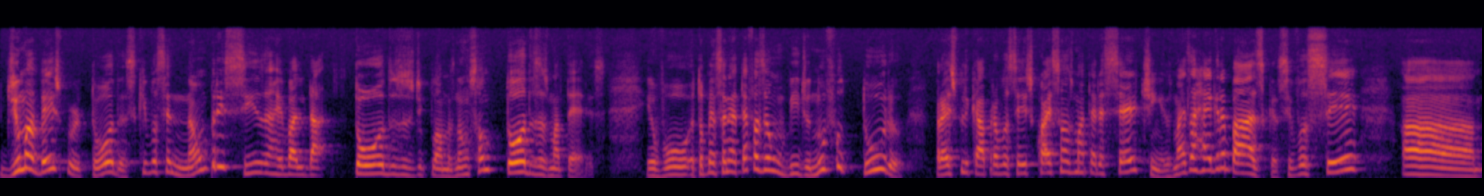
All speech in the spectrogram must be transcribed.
de uma vez por todas, que você não precisa revalidar todos os diplomas, não são todas as matérias. Eu vou, eu tô pensando em até fazer um vídeo no futuro para explicar para vocês quais são as matérias certinhas, mas a regra é básica, se você, uh,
